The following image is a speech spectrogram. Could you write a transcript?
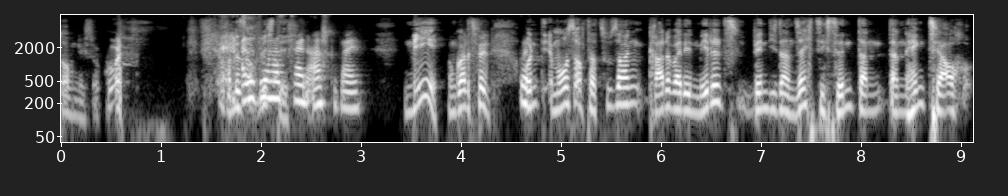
doch nicht so cool. also du wichtig. hast kein Arschgeweih. Nee, um Gottes Willen. Und man muss auch dazu sagen, gerade bei den Mädels, wenn die dann 60 sind, dann, dann hängt's ja auch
